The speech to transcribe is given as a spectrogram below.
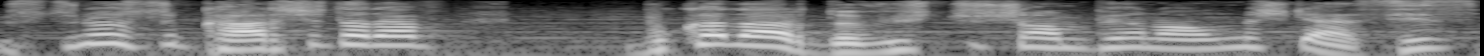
Üstüne üstlük karşı taraf bu kadar dövüşçü şampiyon almışken siz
